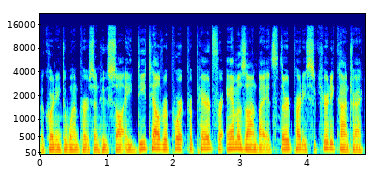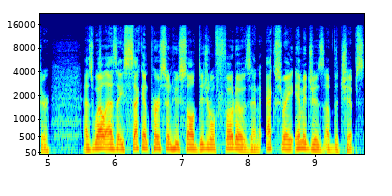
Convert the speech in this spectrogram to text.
according to one person who saw a detailed report prepared for Amazon by its third party security contractor, as well as a second person who saw digital photos and X ray images of the chips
